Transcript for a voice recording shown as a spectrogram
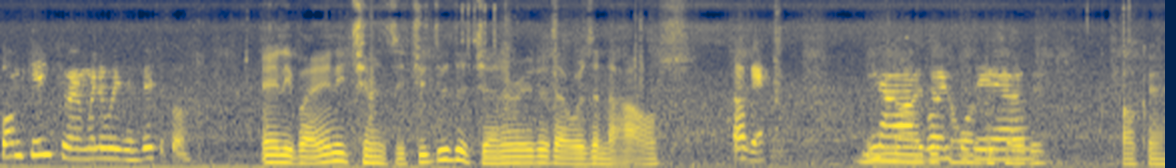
bumped into him when he was invisible. Andy, by any chance, did you do the generator that was in the house? Okay. No, I I'm did going the to the. beside Uh, it. Okay,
